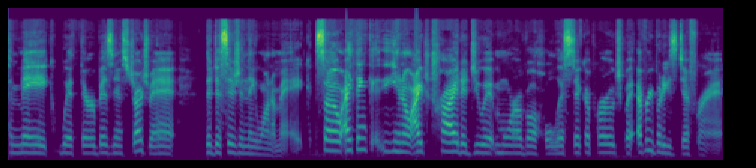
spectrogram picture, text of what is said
to make with their business judgment the decision they want to make. So I think, you know, I try to do it more of a holistic approach, but everybody's different.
